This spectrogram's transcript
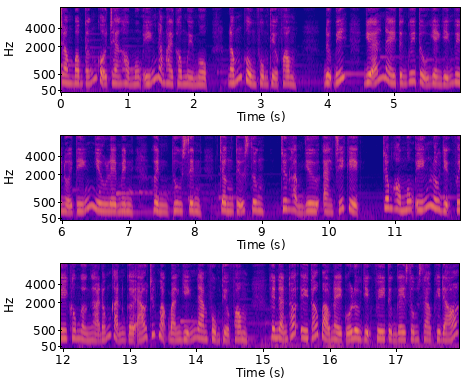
trong bom tấn cổ trang Hồng Môn Yến năm 2011, đóng cùng Phùng Thiệu Phong. Được biết, dự án này từng quy tụ dàn diễn viên nổi tiếng như Lê Minh, Huỳnh Thu Sinh, Trần Tiểu Xuân, Trương Hàm Dư, An Chí Kiệt. Trong Hồng Môn Yến, Lưu Diệc Phi không ngần ngại đóng cảnh cởi áo trước mặt bạn diễn nam Phùng Thiệu Phong. Hình ảnh thoát y táo bạo này của Lưu Diệc Phi từng gây xôn xao khi đó.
